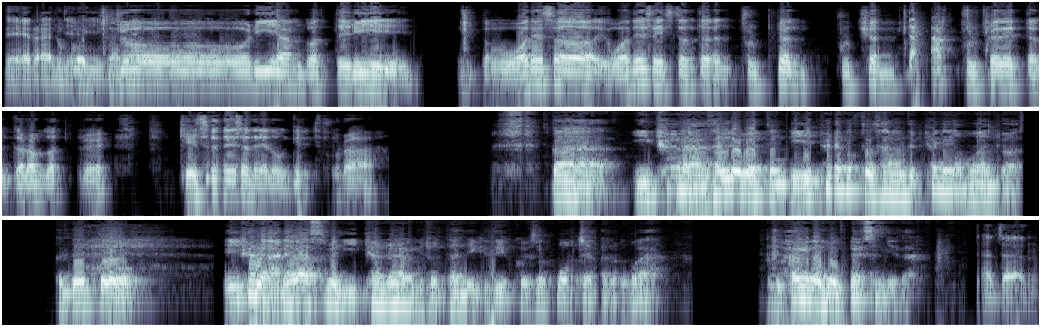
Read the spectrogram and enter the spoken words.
내란 그리고 얘기가 나올 부조리한 것들이 그러니까 원에서 원에서 있었던 불편 불편 딱 불편했던 그런 것들을 개선해서 내놓은 게 투라. 그니까, 2편을 안 살려고 했던 게 1편 해봤던 사람들 평이 너무 안 좋았어. 근데 또, 1편을 안 해봤으면 2편을 하는 게 좋다는 얘기도 있고 해서 뭐 어쩌라는 거야. 확인해보기로 했습니다. 짜잔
